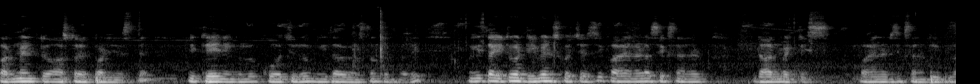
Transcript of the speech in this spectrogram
పర్మనెంట్ హాస్టల్ ఏర్పాటు చేస్తే ఈ ట్రైనింగ్లు కోచ్లు మిగతా వ్యవస్థ ఉంటుంది మిగతా ఇటువంటి ఈవెంట్స్కి వచ్చేసి five hundred six hundred dormitories five hundred six hundred people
